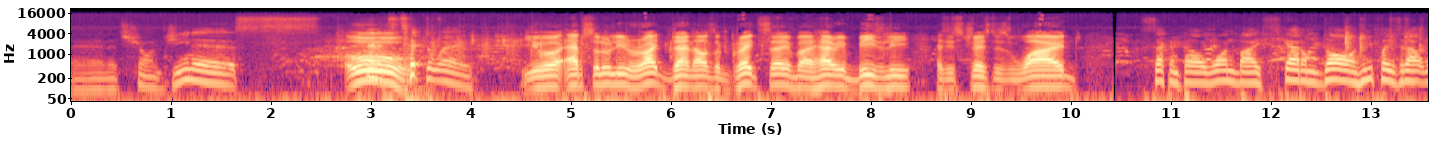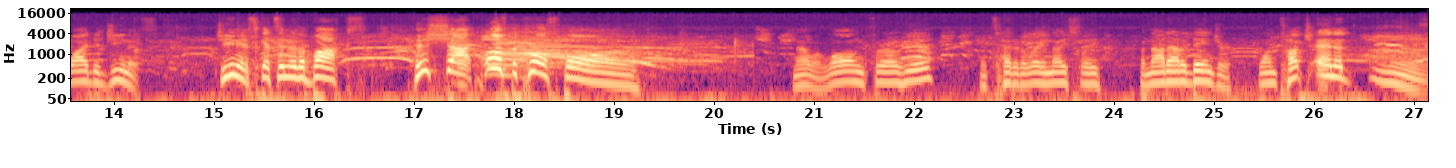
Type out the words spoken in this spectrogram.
And it's Shawn Genus. It's tipped away. you were absolutely right, Dan. That was a great save by Harry Beasley as he stretched his wide. Second ball won by Skattum Dahl, and he plays it out wide to Genus. Genus gets into the box. His shot off the crossbar. Now a long throw here. It's headed away nicely, but not out of danger. One touch and a mm,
